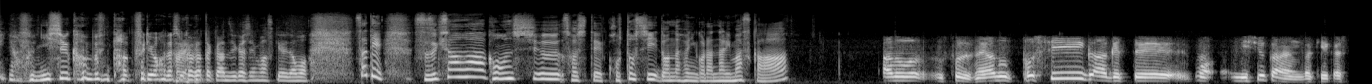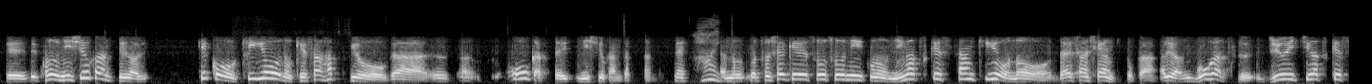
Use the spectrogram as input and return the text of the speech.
いや、もう2週間分たっぷりりお話伺った感じがしますけれども、はい、さて、鈴木さんは今週、そして今年、どんなふうにご覧になりますか？あのそうですね、あの年が明けて、まあ、2週間が経過して、でこの2週間っていうのは、結構、企業の決算発表が多かった2週間だったんですね、はい、あのまあ、年明け早々にこの2月決算企業の第3四半期とか、あるいは5月、11月決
